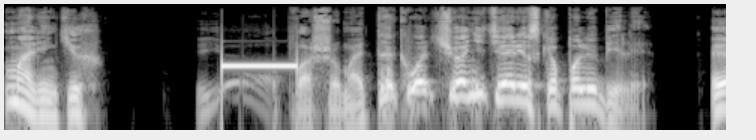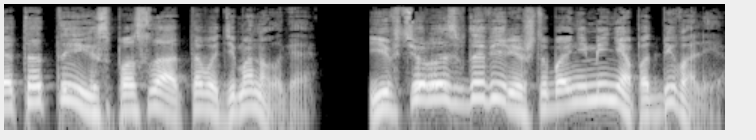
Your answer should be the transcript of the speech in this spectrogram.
маленьких». «Ёб вашу мать, так вот что они тебя резко полюбили. Это ты их спасла от того демонолога. И втерлась в доверие, чтобы они меня подбивали.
